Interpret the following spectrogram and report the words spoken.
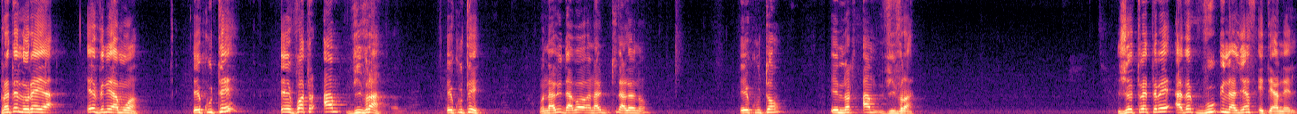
Prêtez l'oreille et venez à moi. Écoutez et votre âme vivra. Écoutez. On a lu d'abord, on a lu tout à l'heure, non? Écoutons et notre âme vivra. Je traiterai avec vous une alliance éternelle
